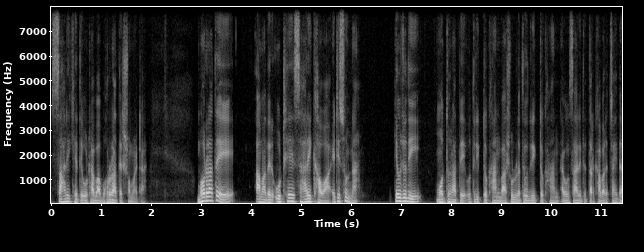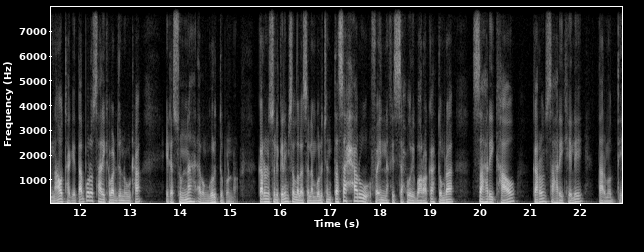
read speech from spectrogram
সাহারি খেতে ওঠা বা ভোর রাতের সময়টা। ভোর রাতে আমাদের উঠে সাহারি খাওয়া এটি সুন্না কেউ যদি মধ্যরাতে অতিরিক্ত খান বা শুরু রাতে অতিরিক্ত খান এবং সাহারিতে তার খাবারের চাহিদা নাও থাকে, তারপরও সাহারি খাবার জন্য উঠা এটা সুন্না এবং গুরুত্বপূর্ণ। কারণ রসুল করিম সাল্লাহ সাল্লাম বলেছেন তাসাহারু ফাইন্নাফিস সাহরি বারাকা তোমরা সাহারি খাও, কারণ সাহারি খেলে তার মধ্যে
